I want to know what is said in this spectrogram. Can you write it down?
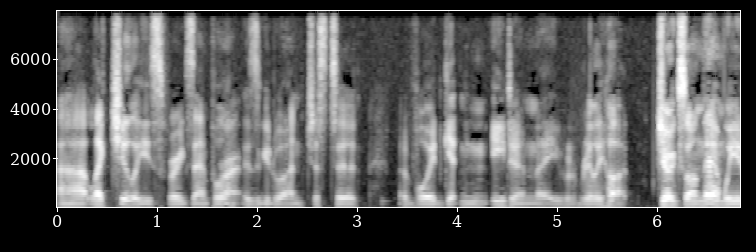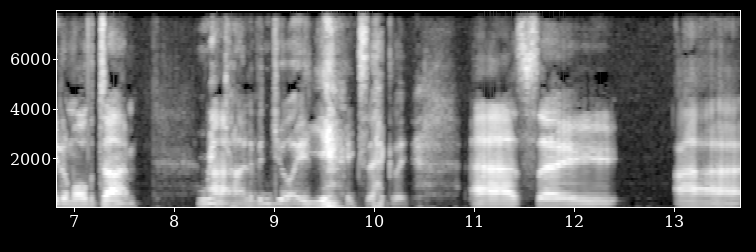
uh, like chilies, for example, Right. is a good one, just to avoid getting eaten. They were really hot. Jokes on them. We eat them all the time. We Uh, kind of enjoy it. Yeah, exactly. Uh, so, uh,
